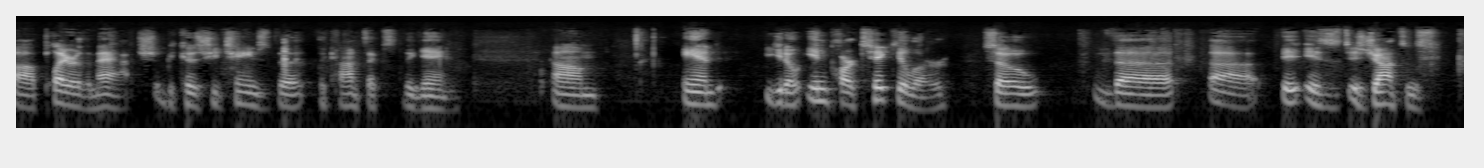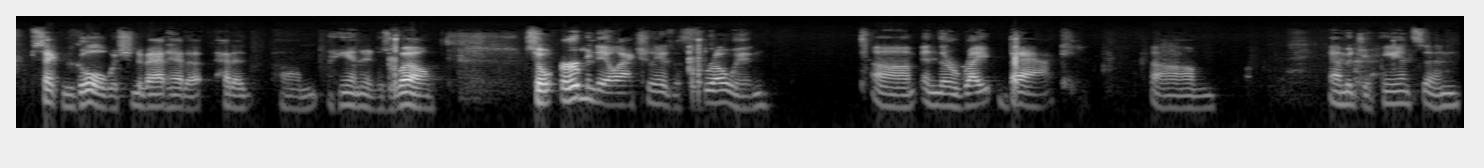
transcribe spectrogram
uh, player of the match because she changed the the context of the game." Um, and you know, in particular, so the uh, is is Johnston's second goal, which Nevada had a had a um, hand in as well. So Urbandale actually has a throw in, um, and their right back, um, Emma Johansson,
